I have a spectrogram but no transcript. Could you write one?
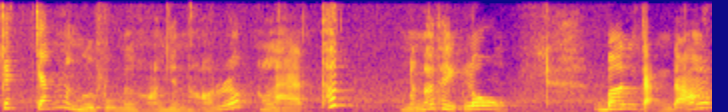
chắc chắn là người phụ nữ họ nhìn họ rất là thích. Mình nói thiệt luôn. Bên cạnh đó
